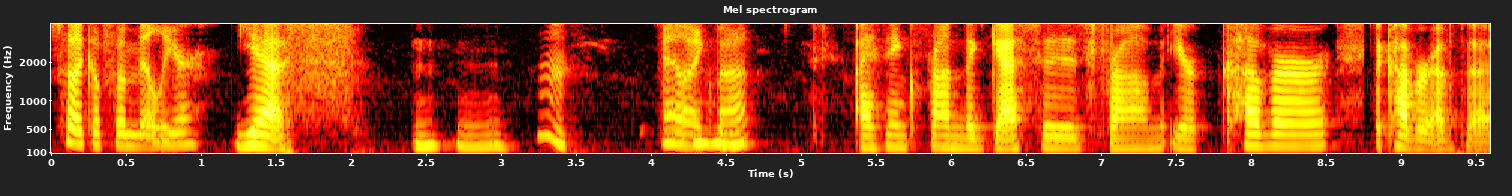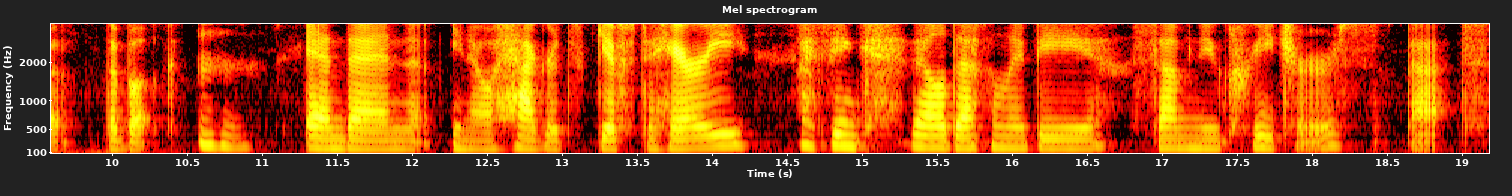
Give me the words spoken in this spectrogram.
So like a familiar. Yes. hmm I like Mhm. that. I think from the guesses from your cover, the cover of the the book, Mm-hmm. and then you know Hagrid's gift to Harry. I think there'll definitely be some new creatures that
